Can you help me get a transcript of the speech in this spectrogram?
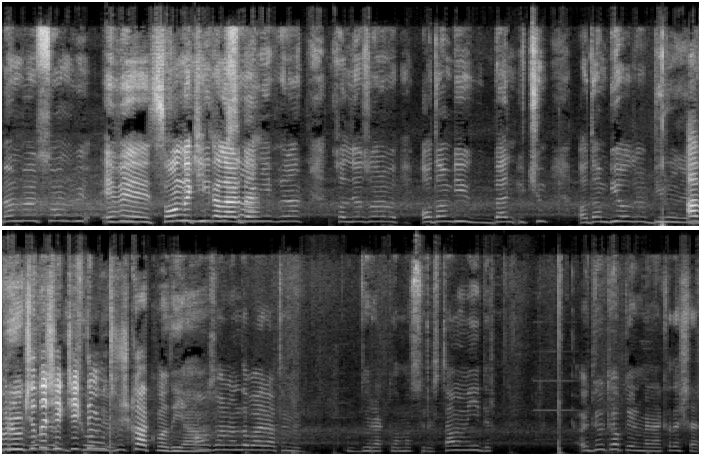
Ben böyle son bir Evet son 20 dakikalarda. falan kalıyor sonra böyle adam bir ben üçüm adam bir oluyor bir oluyor. Abi iki çekecektim tuş kalkmadı ya. Ama son anda bayrağı atamıyorum. Duraklama süresi tamam iyidir. Ödül topluyorum ben arkadaşlar.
